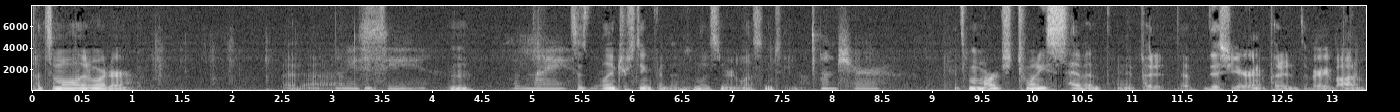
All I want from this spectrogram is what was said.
puts them all in order. But uh, let me see. mm, What my. this is real interesting for the listener to listen to. I'm sure. It's March 27th, and it put it uh, this year, and it put it at the very bottom.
